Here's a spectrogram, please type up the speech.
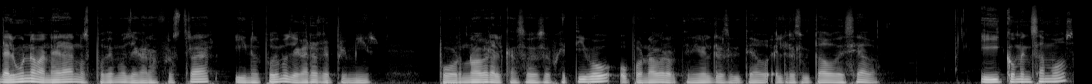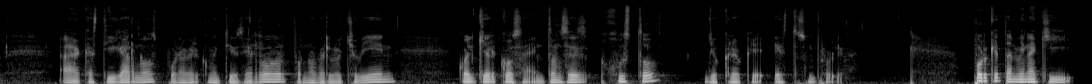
de alguna manera nos podemos llegar a frustrar y nos podemos llegar a reprimir por no haber alcanzado ese objetivo o por no haber obtenido el resultado, el resultado deseado. Y comenzamos a castigarnos por haber cometido ese error, por no haberlo hecho bien, cualquier cosa. Entonces, justo yo creo que esto es un problema. Porque también aquí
